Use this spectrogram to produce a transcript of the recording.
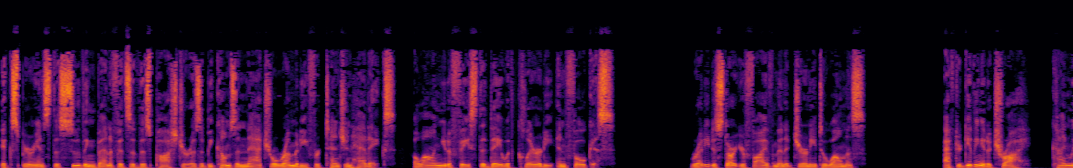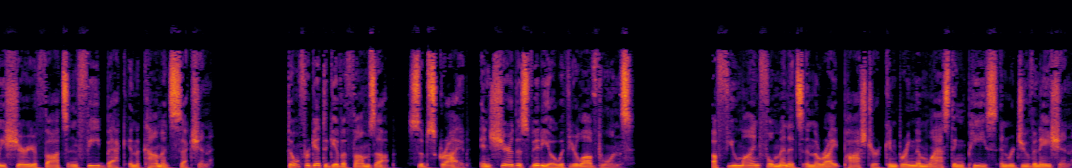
Experience the soothing benefits of this posture as it becomes a natural remedy for tension headaches, allowing you to face the day with clarity and focus. Ready to start your 5-minute journey to wellness? After giving it a try, kindly share your thoughts and feedback in the comments section. Don't forget to give a thumbs up, subscribe, and share this video with your loved ones. A few mindful minutes in the right posture can bring them lasting peace and rejuvenation.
